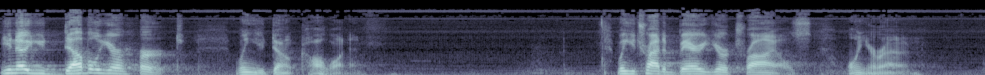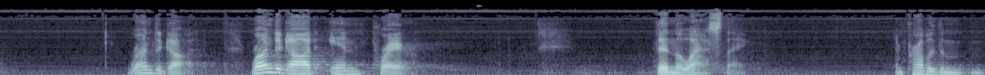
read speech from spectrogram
You know, you double your hurt when you don't call on him. When you try to bear your trials on your own. Run to God. Run to God in prayer. Then the last thing, and probably the m-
